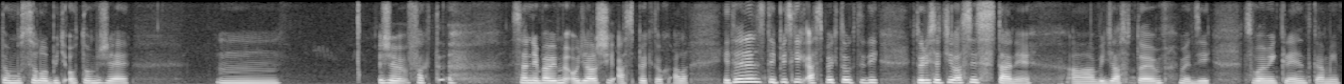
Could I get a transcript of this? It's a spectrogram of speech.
to muselo byť o tom, že mm, že fakt sa nebavíme o ďalších aspektoch, ale je to jeden z typických aspektov, ktorý, ktorý sa ti vlastne stane. A videla som to aj medzi svojimi klientkami,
